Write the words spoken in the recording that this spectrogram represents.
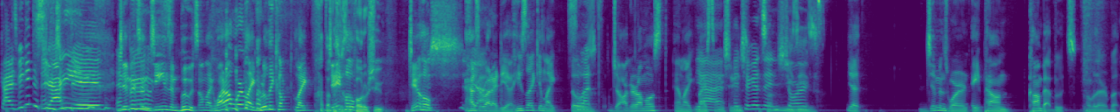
Guys, we get distracted. And Jimin's in boots. jeans and boots. I'm like, why not wear like really comfortable? Like I thought J this was a Hope, photo shoot. J Hope has the right idea. He's like in like those Sweats. jogger almost and like nice yeah, tennis and shoes. Suga's in shorts. Yeezys. Yeah, Jimin's wearing eight pound combat boots over there, but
